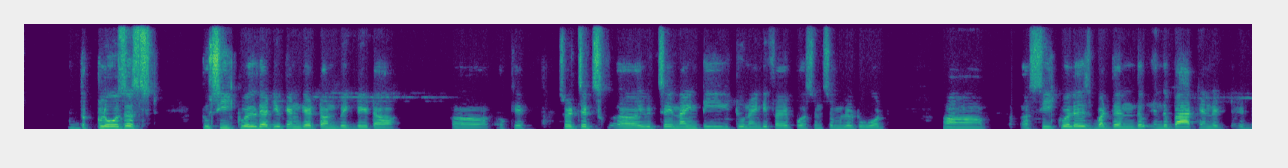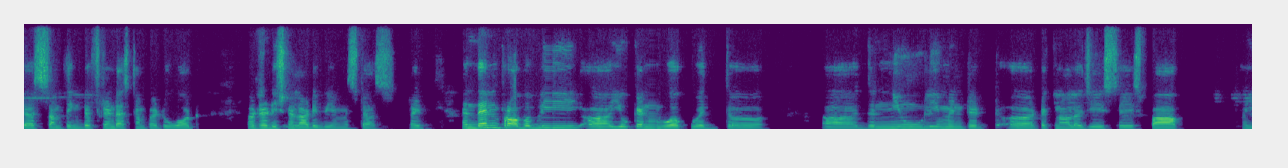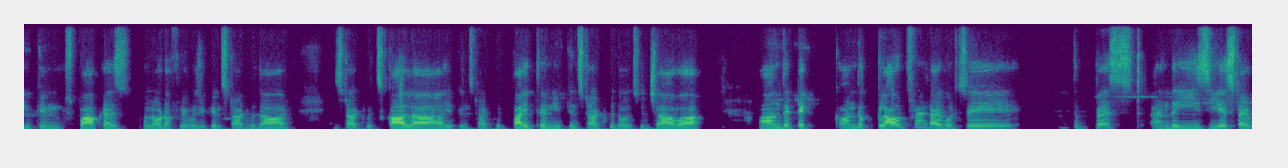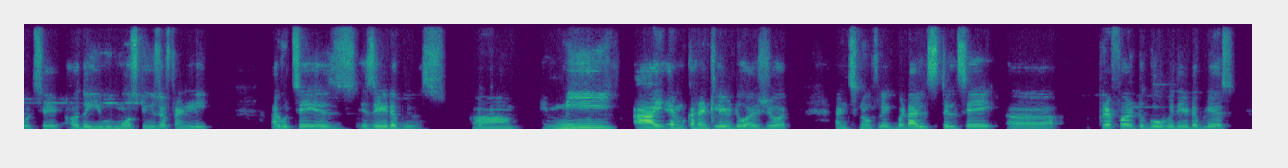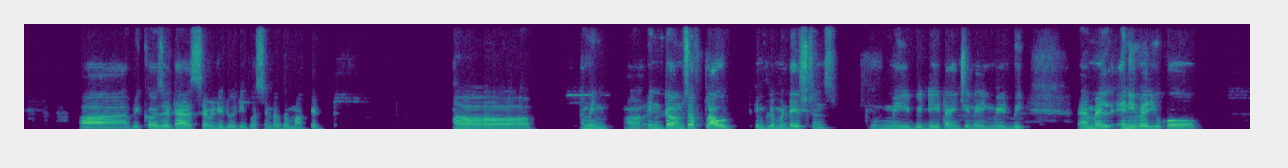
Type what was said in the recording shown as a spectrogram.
the closest to SQL that you can get on big data. Uh, okay, so it's it's uh, I would say 90 to 95 percent similar to what uh, a SQL is, but then the, in the back end it, it does something different as compared to what a traditional RDBMS does, right? And then probably uh, you can work with the uh, the newly minted uh, technologies, say Spark, you can Spark has a lot of flavors. You can start with R, start with Scala, you can start with Python, you can start with also Java. On the tech on the cloud front, I would say the best and the easiest, I would say, or the most user friendly, I would say is is AWS. Okay. Um, me, I am currently into Azure and Snowflake, but I'll still say uh, prefer to go with AWS uh, because it has 70 to 80% of the market. Uh, I mean, uh, in terms of cloud implementations, maybe data engineering, maybe ML, anywhere you go,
